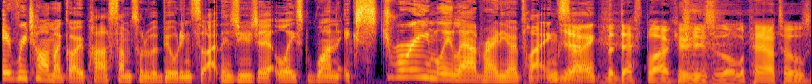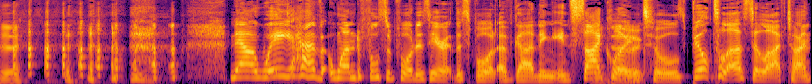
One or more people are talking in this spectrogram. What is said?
every time I go past some sort of a building site, there's usually at least one extremely loud radio playing. Yeah, So the deaf bloke who uses all the power tools. Yeah, now we have wonderful supporters here at the Sport of Gardening in Cyclone. Tools, built to last a lifetime.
